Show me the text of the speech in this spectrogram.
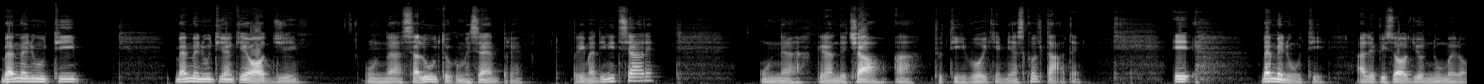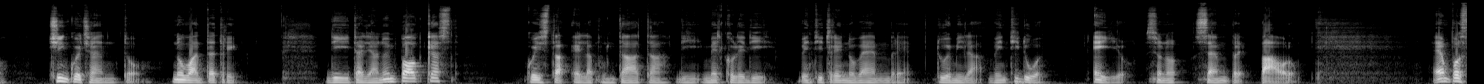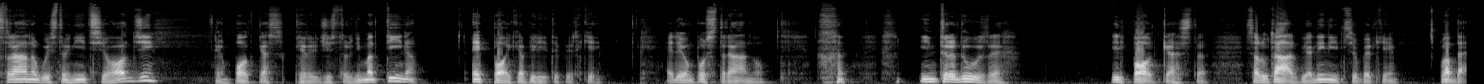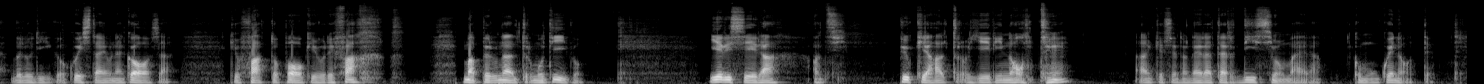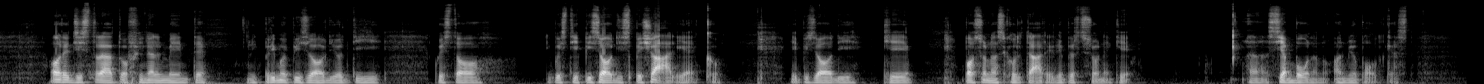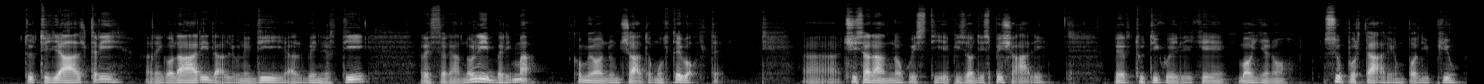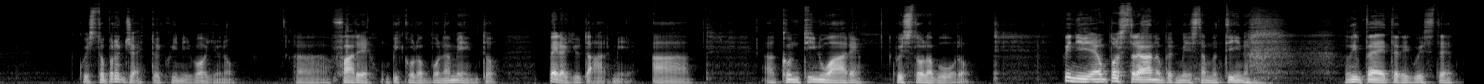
Benvenuti, benvenuti anche oggi. Un saluto come sempre prima di iniziare. Un grande ciao a tutti voi che mi ascoltate e benvenuti all'episodio numero 593 di Italiano in Podcast. Questa è la puntata di mercoledì 23 novembre 2022 e io sono sempre Paolo. È un po' strano questo inizio oggi, è un podcast che registro di mattina e poi capirete perché. Ed è un po' strano introdurre il podcast, salutarvi all'inizio perché, vabbè, ve lo dico, questa è una cosa che ho fatto poche ore fa, ma per un altro motivo. Ieri sera, anzi, più che altro ieri notte, anche se non era tardissimo, ma era comunque notte, ho registrato finalmente il primo episodio di, questo, di questi episodi speciali, ecco, episodi che possono ascoltare le persone che uh, si abbonano al mio podcast. Tutti gli altri, regolari, dal lunedì al venerdì, resteranno liberi, ma come ho annunciato molte volte, uh, ci saranno questi episodi speciali per tutti quelli che vogliono supportare un po' di più questo progetto e quindi vogliono uh, fare un piccolo abbonamento per aiutarmi a, a continuare questo lavoro. Quindi è un po' strano per me stamattina ripetere queste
